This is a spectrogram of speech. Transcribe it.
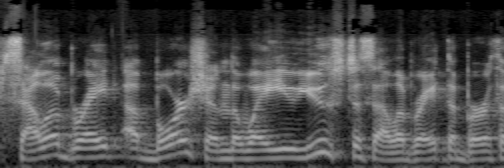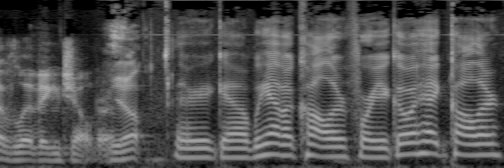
Celebrate abortion the way you used to celebrate the birth of living children. Yep. There you go. We have a caller for you. Go ahead, caller.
